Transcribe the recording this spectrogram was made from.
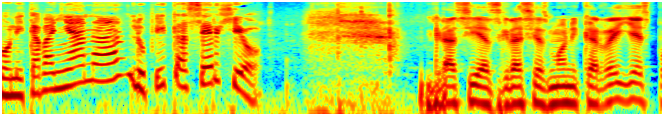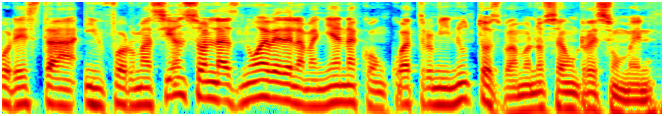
Bonita mañana, Lupita, Sergio. Gracias, gracias Mónica Reyes por esta información. Son las nueve de la mañana con cuatro minutos. Vámonos a un resumen.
